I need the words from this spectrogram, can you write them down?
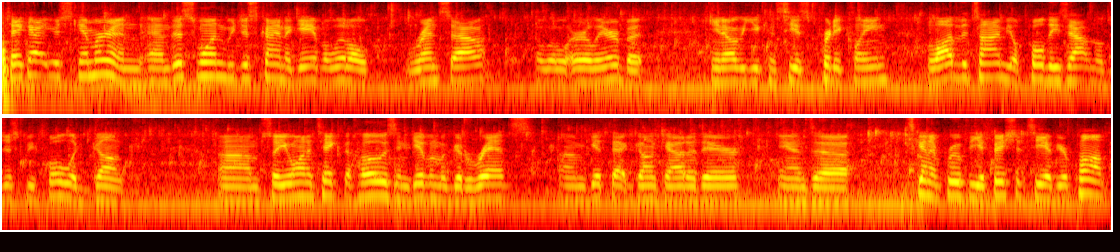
take out your skimmer. And, and this one we just kind of gave a little rinse out a little earlier, but you know you can see it's pretty clean. A lot of the time you'll pull these out and they'll just be full of gunk. Um, so you want to take the hose and give them a good rinse, um, get that gunk out of there, and uh, it's going to improve the efficiency of your pump.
